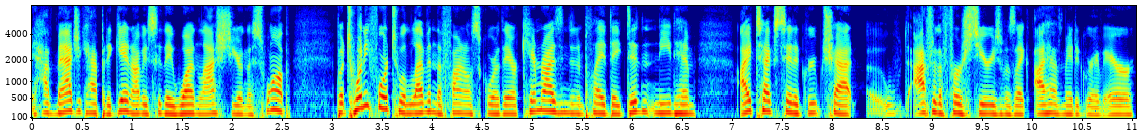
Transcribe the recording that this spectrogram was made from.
have magic happen again. Obviously, they won last year in the swamp, but 24 to 11, the final score there. Cam Rising didn't play. They didn't need him. I texted a group chat uh, after the first series and was like, I have made a grave error.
